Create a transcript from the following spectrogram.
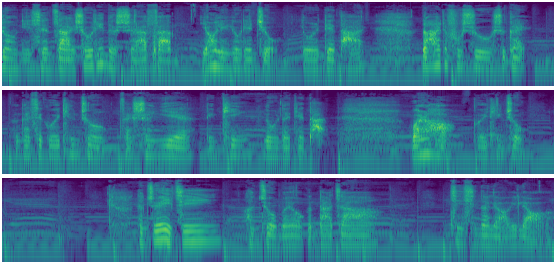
听众，你现在收听的是 FM 幺零六点九路人电台。男孩的复数是 gay，很感谢各位听众在深夜聆听路人的电台。晚上好，各位听众。感觉已经很久没有跟大家静心的聊一聊了。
